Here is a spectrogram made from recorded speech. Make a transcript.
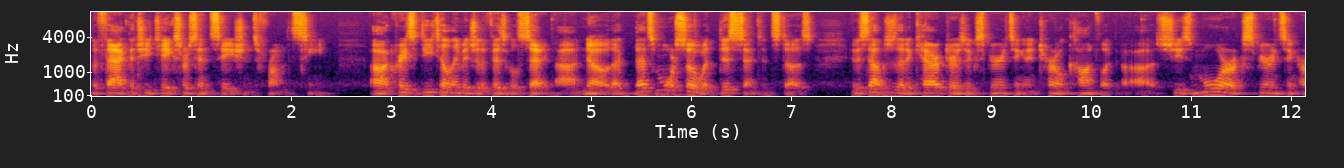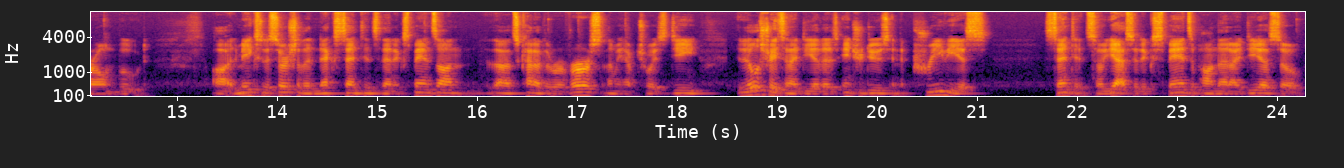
the fact that she takes her sensations from the scene. Uh, creates a detailed image of the physical setting. Uh, no, that, that's more so what this sentence does. It establishes that a character is experiencing an internal conflict. Uh, she's more experiencing her own mood. Uh, it makes an assertion the next sentence then expands on. Uh, it's kind of the reverse. And then we have choice D. It illustrates an idea that is introduced in the previous sentence. So, yes, it expands upon that idea. So,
